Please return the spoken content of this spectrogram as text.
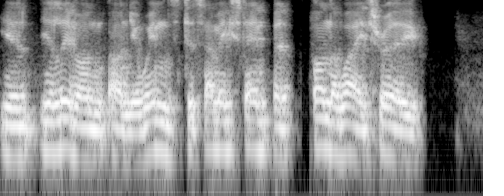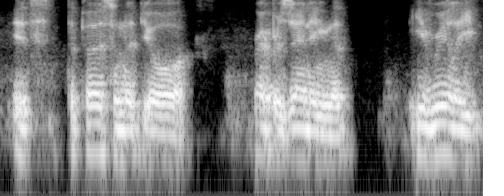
you you live on on your wins to some extent, but on the way through, it's the person that you're representing that you really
